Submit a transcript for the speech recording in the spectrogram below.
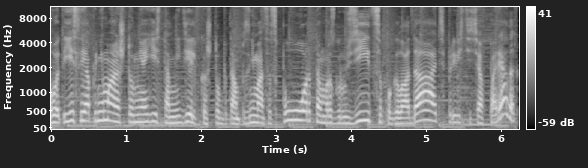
Вот, если я понимаю, что у меня есть там неделька, чтобы там позаниматься спортом, разгрузиться, поголодать, привести себя в порядок,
